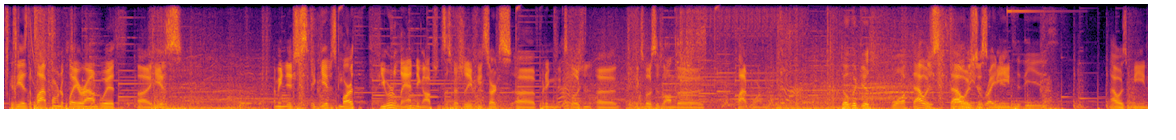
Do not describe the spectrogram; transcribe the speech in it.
Because he has the platform to play around with. Uh, he has. I mean, it just it gives Marth fewer landing options, especially if he starts uh, putting explosion uh, explosives on the platform. Dova just walked. That was- that was just right mean. That was mean.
